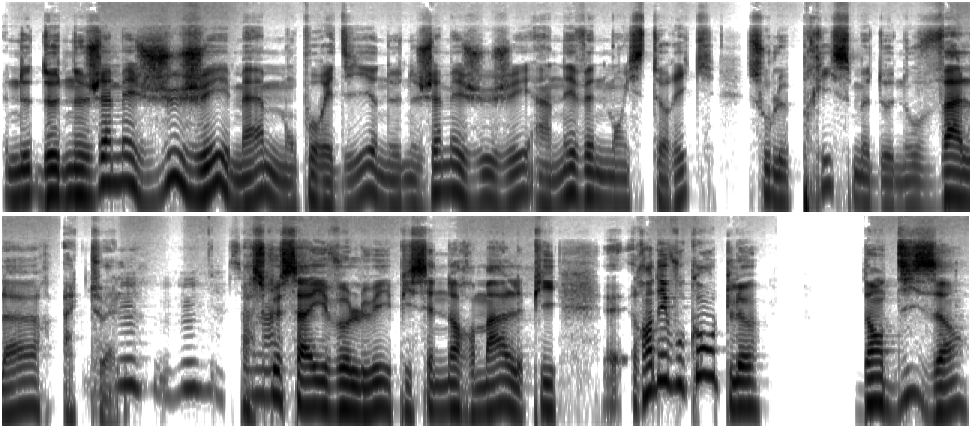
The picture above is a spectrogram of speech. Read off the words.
de ne jamais juger, même, on pourrait dire, de ne jamais juger un événement historique sous le prisme de nos valeurs actuelles. Mhm, mhm, Parce que ça a évolué, puis c'est normal. Puis euh, rendez-vous compte, là, dans dix ans,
